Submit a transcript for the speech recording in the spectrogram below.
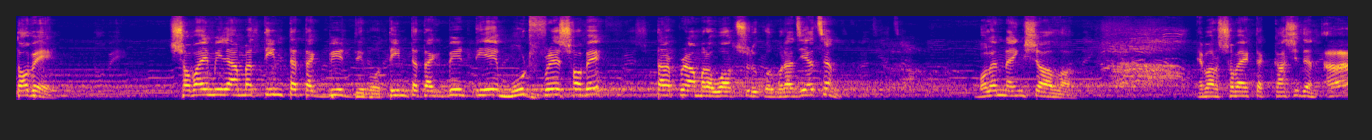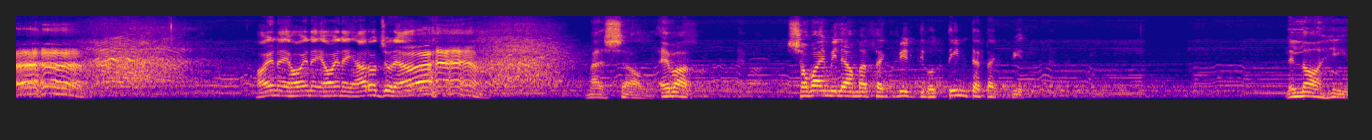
তবে সবাই মিলে আমরা তিনটা তাকবীর দেব। তিনটা তাকবীর দিয়ে মুড ফ্রেশ হবে। তারপরে আমরা ওয়াক শুরু করব। রাজি আছেন? বলেন না, ইনশাআল্লাহ। এবার সবাই একটা কাশি দেন! হয় নাই হয় নাই হয় নাই। আরও জোরে। মাশাআল্লাহ। এবার সবাই মিলে আমরা তাকবীর দিব, তিনটা তাকবীর। লিল্লাহি,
